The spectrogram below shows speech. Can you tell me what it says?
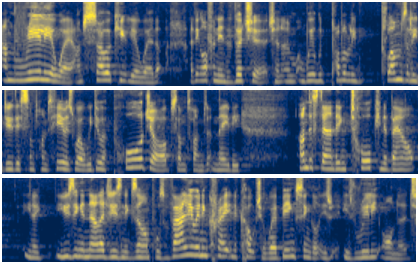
I'm really aware, I'm so acutely aware that I think often in the church, and, and we would probably clumsily do this sometimes here as well, we do a poor job sometimes at maybe understanding, talking about, you know, using analogies and examples, valuing and creating a culture where being single is, is really honored,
